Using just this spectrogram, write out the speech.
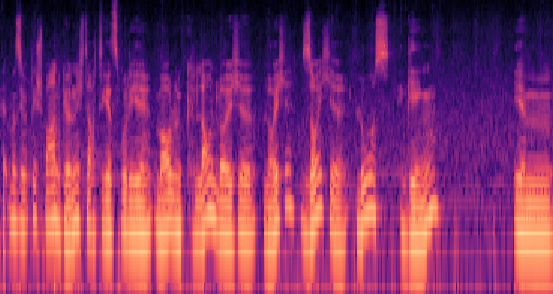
Hätte man sich wirklich sparen können. Ich dachte jetzt, wo die Maul- und Klauenleuche, Leuche? Seuche losging, im,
